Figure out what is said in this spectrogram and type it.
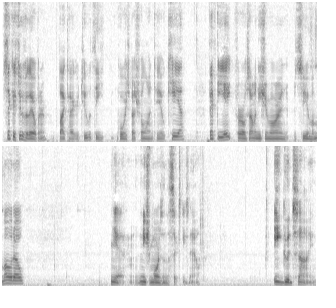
62 for the opener. Black Tiger 2 with the Gory Special on Teo Kia. 58 for Osamu Nishimura and Mitsuya Momoto. Yeah, Nishimura's in the 60s now. A good sign.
